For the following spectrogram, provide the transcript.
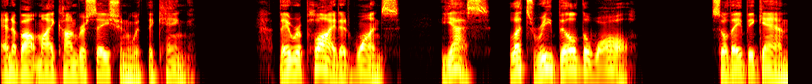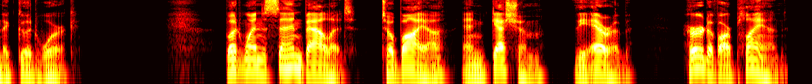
and about my conversation with the king. They replied at once, Yes, let's rebuild the wall. So they began the good work. But when Sanballat, Tobiah, and Geshem, the Arab, heard of our plan,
